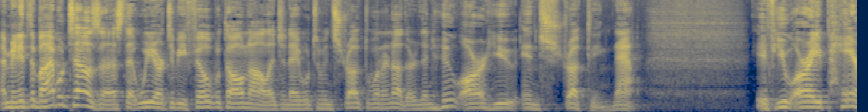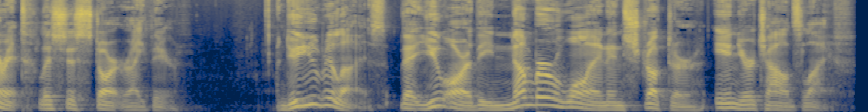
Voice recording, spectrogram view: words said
I mean, if the Bible tells us that we are to be filled with all knowledge and able to instruct one another, then who are you instructing? Now, if you are a parent, let's just start right there. Do you realize that you are the number one instructor in your child's life?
